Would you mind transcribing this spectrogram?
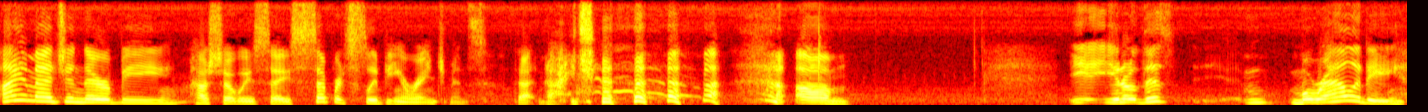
I imagine there would be, how shall we say, separate sleeping arrangements that night. um, you know, this morality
